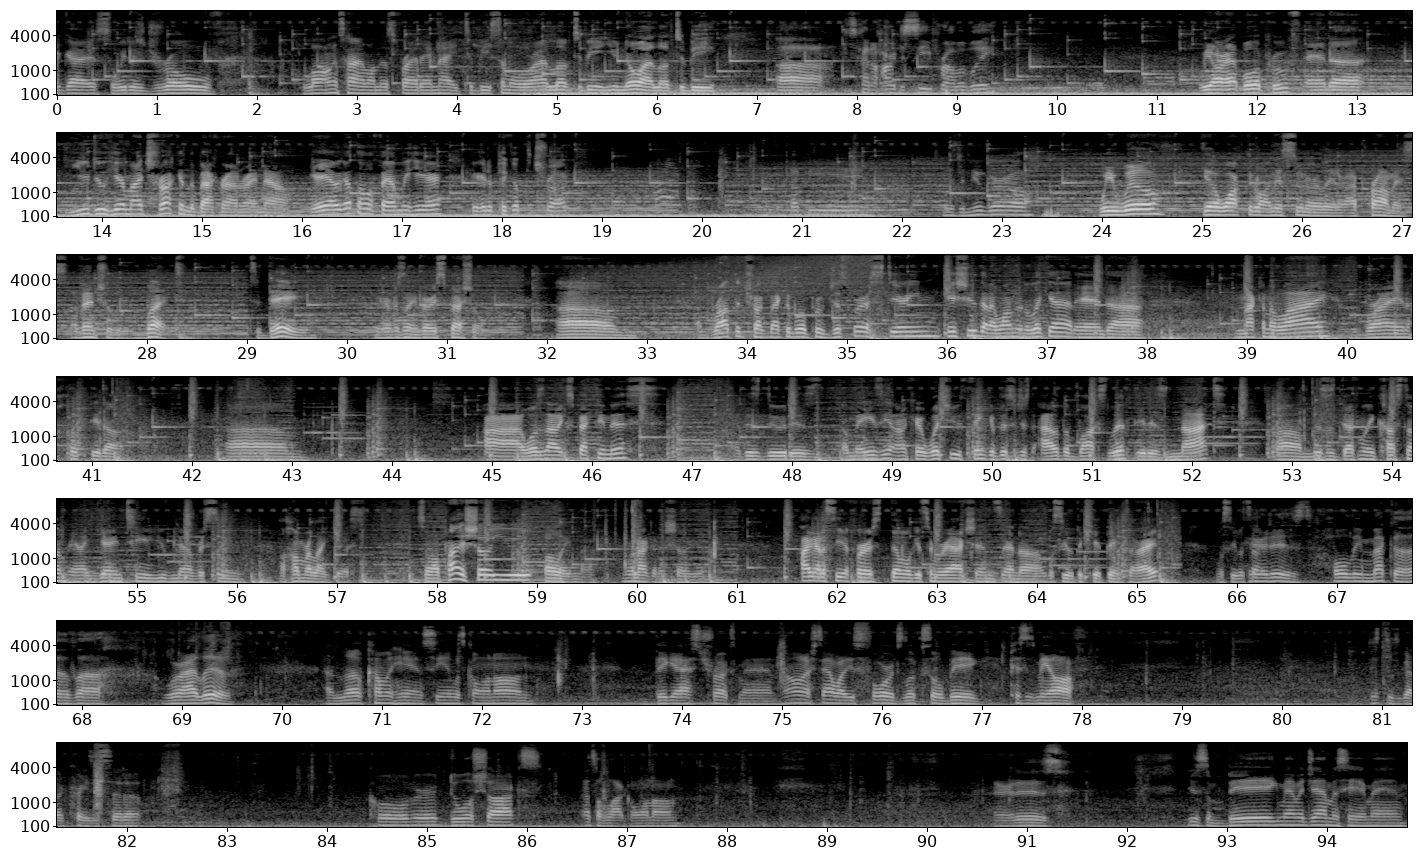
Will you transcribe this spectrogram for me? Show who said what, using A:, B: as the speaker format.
A: right, guys, so we just drove a long time on this Friday night to be somewhere where I love to be, and you know I love to be. Uh, it's kind of hard to see, probably. We are at Bulletproof, and uh, you do hear my truck in the background right now. Yeah, yeah, we got the whole family here. We're here to pick up the truck. Puppy. There's the new girl. We will get a walkthrough on this sooner or later, I promise, eventually. But today, we're here for something very special. Um, I brought the truck back to Bulletproof just for a steering issue that I wanted to look at, and uh, I'm not gonna lie, Brian hooked it up. Um, I was not expecting this. This dude is amazing. I don't care what you think, if this is just out of the box lift, it is not. Um, this is definitely custom and I guarantee you, you've never seen a Hummer like this. So I'll probably show you, oh wait, no, we're not gonna show you. I gotta see it first, then we'll get some reactions and uh, we'll see what the kid thinks, all right? We'll see what's Here up. it is, holy mecca of uh, where I live. I love coming here and seeing what's going on. Big ass trucks, man. I don't understand why these Fords look so big. It pisses me off. This dude's got a crazy setup coilover, dual shocks. That's a lot going on. There it is. Just some big mamma jammas here, man.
